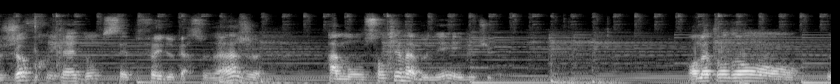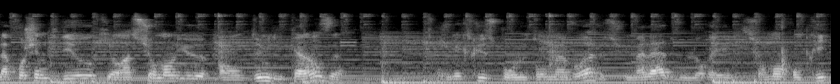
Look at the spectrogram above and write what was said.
j'offrirai donc cette feuille de personnage à mon centième abonné YouTube. En attendant la prochaine vidéo qui aura sûrement lieu en 2015, je m'excuse pour le ton de ma voix, je suis malade, vous l'aurez sûrement compris.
